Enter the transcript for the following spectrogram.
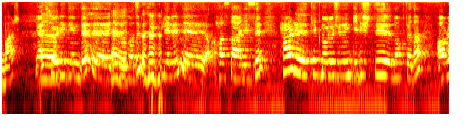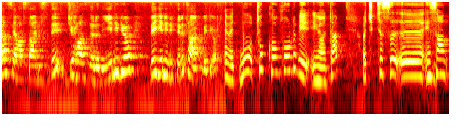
var. Yani E, söylediğimde e, yanılmadım. İlklerin e, hastanesi her e, teknolojinin geliştiği noktada Avrasya Hastanesi de cihazlarını yeniliyor ve yenilikleri takip ediyor. Evet bu çok konforlu bir yöntem. Açıkçası e, insan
